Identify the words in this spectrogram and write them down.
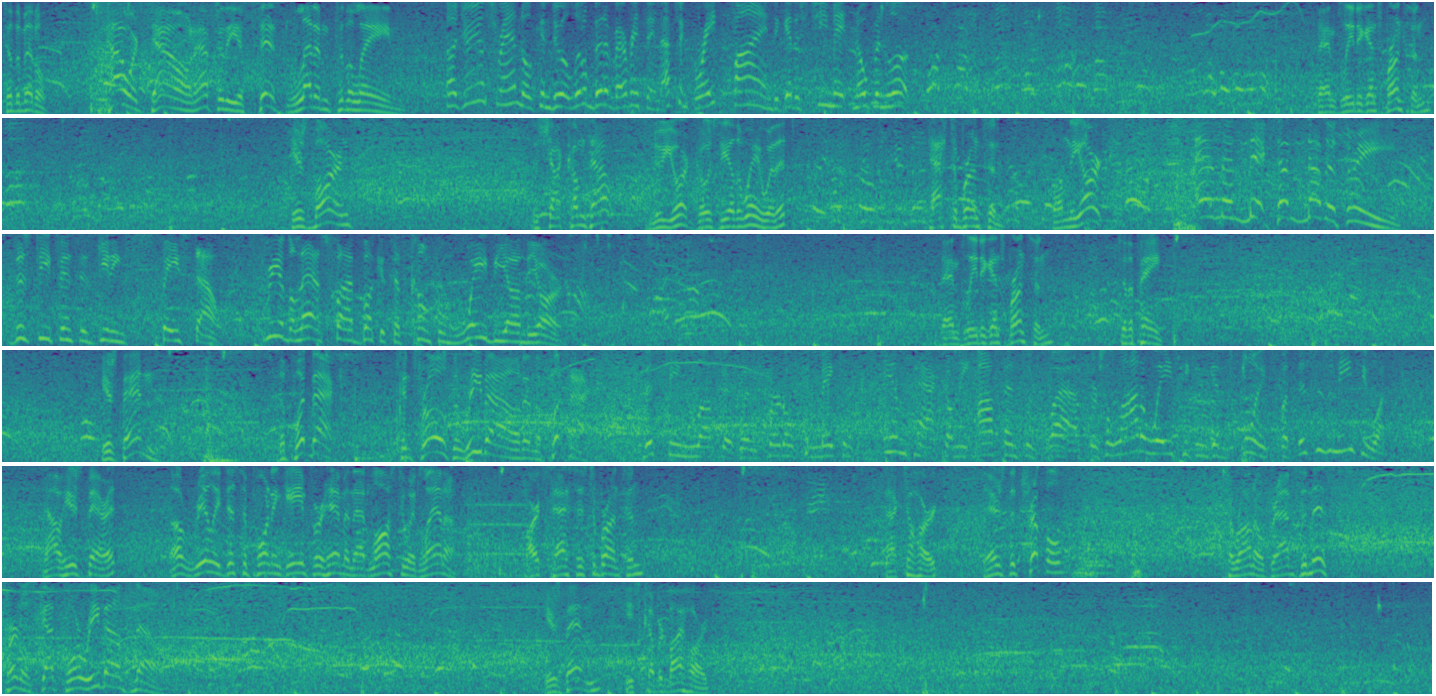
To the middle. Howard down after the assist led him to the lane. Julius Randle can do a little bit of everything. That's a great find to get his teammate an open look. VanVleet against Brunson. Here's Barnes. The shot comes out. New York goes the other way with it. Pass to Brunson from the arc. And the Knicks, another three. This defense is getting spaced out. Three of the last five buckets have come from way beyond the arc. VanVleet against Brunson to the paint. Here's Banton. The putback. Controls the rebound and the putback. This team loves it when Poeltl can make an impact on the offensive glass. There's a lot of ways he can get his points, but this is an easy one. Now here's Barrett. A really disappointing game for him in that loss to Atlanta. Hart passes to Brunson. Back to Hart. There's the triple. Toronto grabs the miss. Poeltl's got four rebounds now. Here's Banton. He's covered by Hart.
